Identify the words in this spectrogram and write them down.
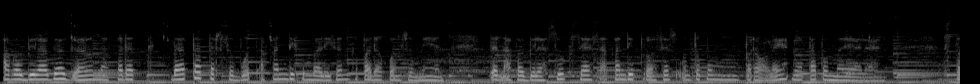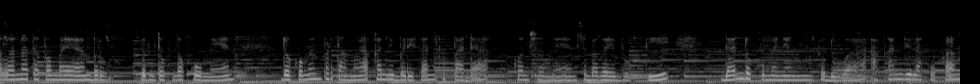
Apabila gagal, maka data tersebut akan dikembalikan kepada konsumen, dan apabila sukses, akan diproses untuk memperoleh nota pembayaran. Setelah nota pembayaran berbentuk dokumen, dokumen pertama akan diberikan kepada konsumen sebagai bukti, dan dokumen yang kedua akan dilakukan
